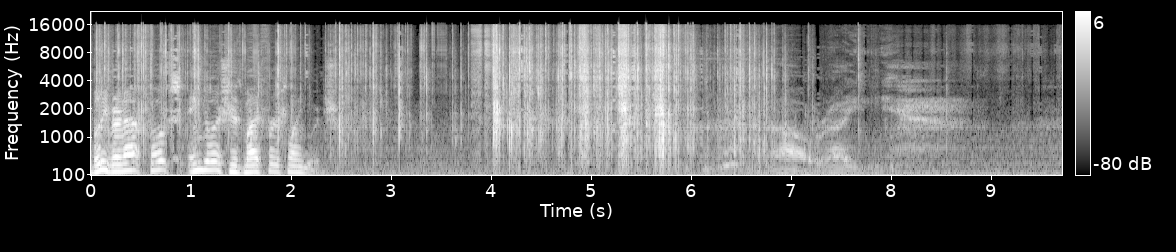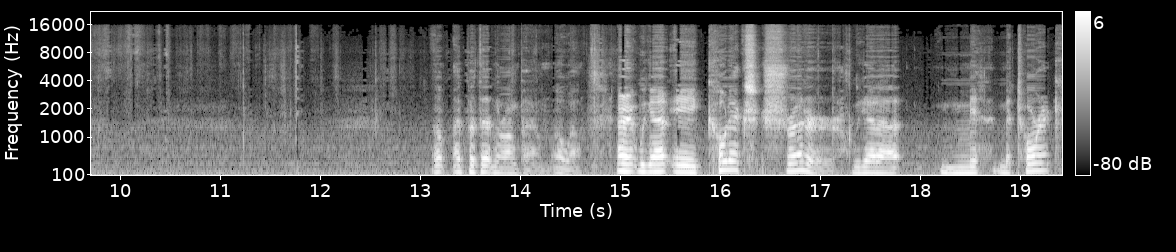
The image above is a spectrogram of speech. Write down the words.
Believe it or not, folks, English is my first language. Alright. Oh, I put that in the wrong pile. Oh well. Alright, we got a Codex Shredder. We got a Meteoric,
